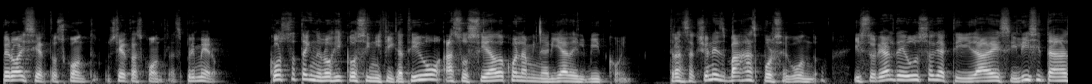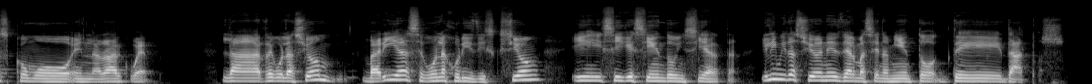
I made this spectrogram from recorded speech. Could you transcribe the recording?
pero hay ciertos ciertas contras. Primero, costo tecnológico significativo asociado con la minería del Bitcoin. Transacciones bajas por segundo. Historial de uso de actividades ilícitas como en la dark web. La regulación varía según la jurisdicción y sigue siendo incierta, y limitaciones de almacenamiento de datos.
